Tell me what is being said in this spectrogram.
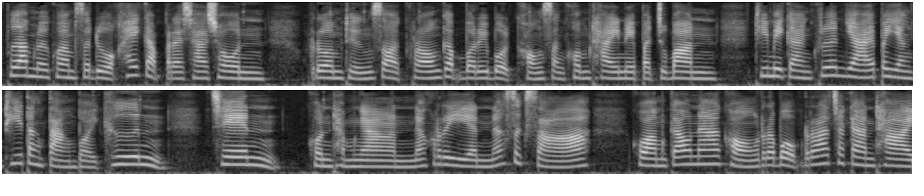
เพื่ออำนวยความสะดวกให้กับประชาชน รวมถึงสอดคล้องกับบริบทของสังคมไทยในปัจจุบัน ที่มีการเคลื่อนย้ายไปยังที่ต่างๆ บ่อยขึ้น เช่น คนทำงาน นักเรียน นักศึกษา ความก้าวหน้าของระบบราชการไทย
